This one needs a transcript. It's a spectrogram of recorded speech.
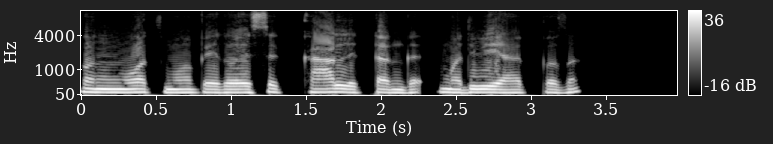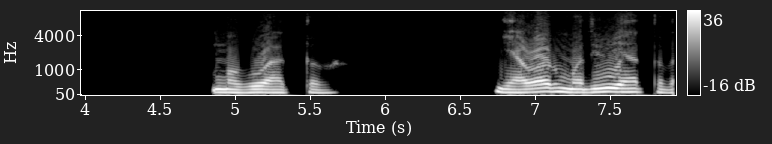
ಒಂದ್ ಮೂವತ್ ಮೂವತ್ತೈದು ವಯಸ್ಸಿಗೆ ಕಾಲಿಟ್ಟಂಗ ಮದ್ವಿ ಆಗ್ತದ, ಮಗು ಆಗ್ತದ. ಯಾವಾಗ ಮದ್ವಿ ಆಗ್ತದ,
